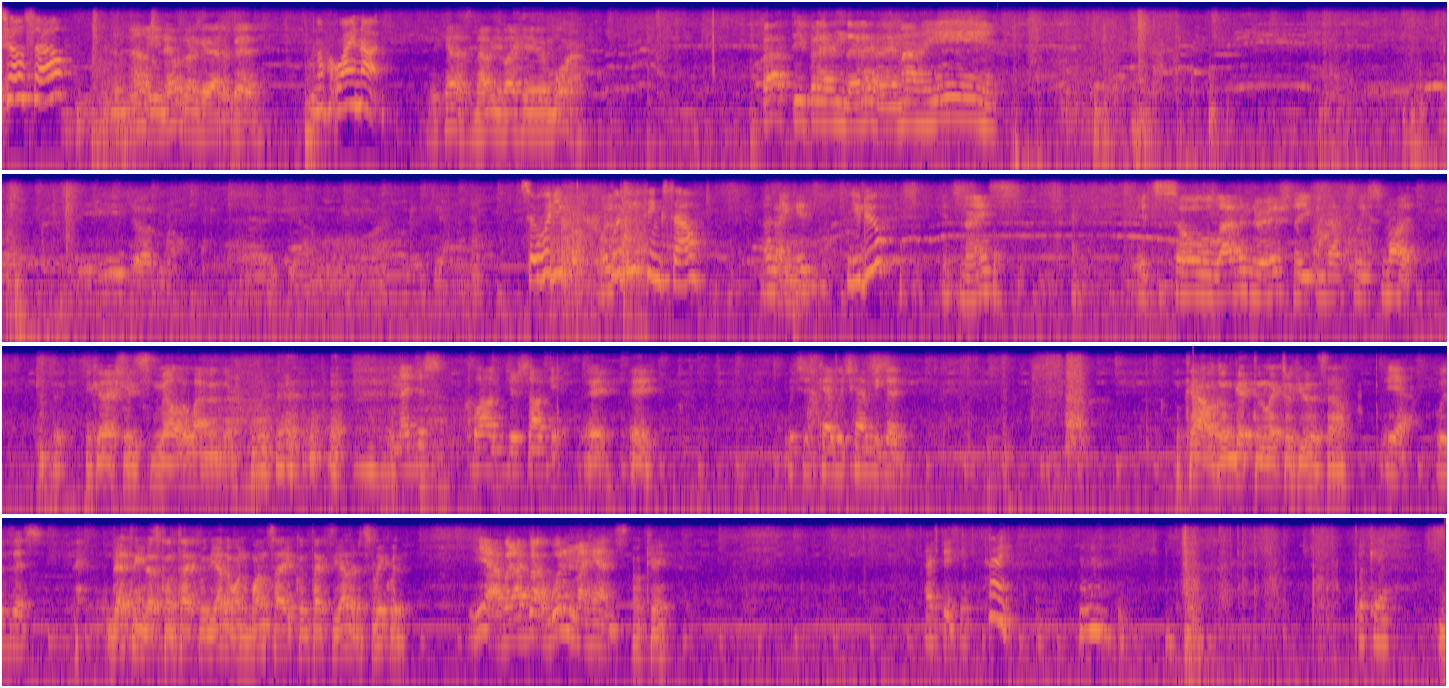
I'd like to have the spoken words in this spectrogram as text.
Tell Sal? No, you're never gonna get out of bed. No, why not? Because now you like it even more. Fatti prendere le mani. Buongiorno. Richiamo, richiamo. So what do you what do you think, Sal? I like it. You do? It's nice. It's so lavenderish that you can actually smell it. You can actually smell the lavender. And I just clogged your socket, hey, hey. which is can which can be good. Cow, don't get electrocuted, Sal. Yeah, with this. That thing does contact with the other one. One side contacts the other. It's liquid. Yeah, but I've got wood in my hands. Okay. Hi, Stacy. Hi. Okay.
